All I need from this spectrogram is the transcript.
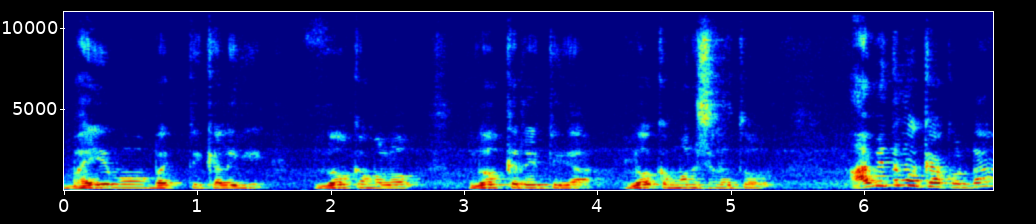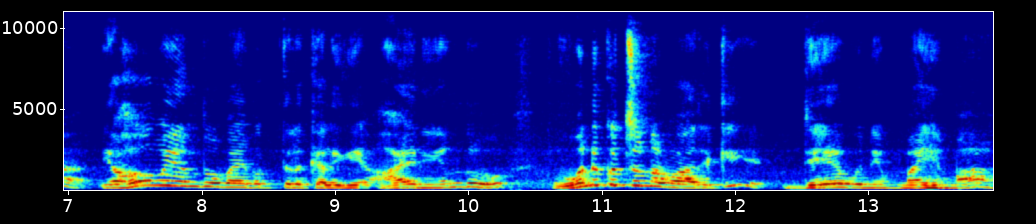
భయము భక్తి కలిగి లోకములో లోకరీతిగా లోక మనుషులతో ఆ విధము కాకుండా యహోవ ఎందు భయభక్తులు కలిగి ఆయన ఎందు వణుకుచున్న వారికి దేవుని మహిమ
